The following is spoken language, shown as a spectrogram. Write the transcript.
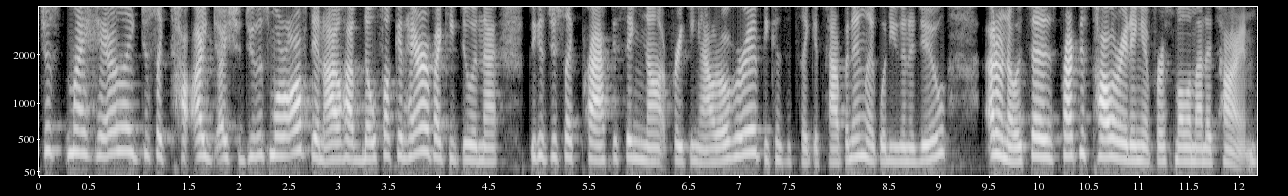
just my hair, like, just like, to- I, I should do this more often. I'll have no fucking hair if I keep doing that. Because just like practicing not freaking out over it because it's like it's happening. Like, what are you to do? I don't know. It says practice tolerating it for a small amount of time.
